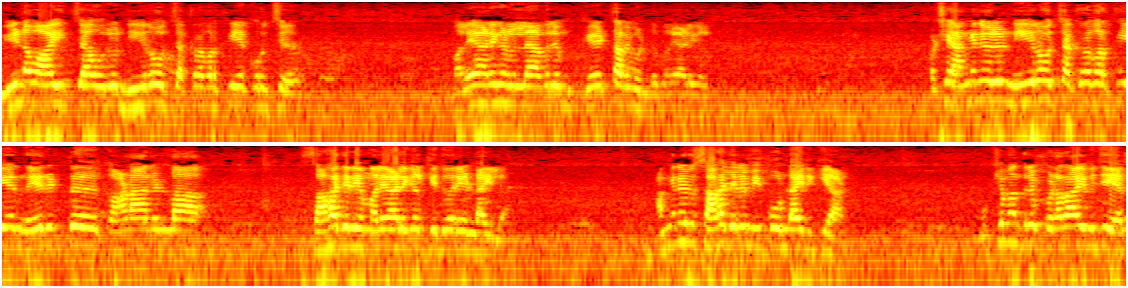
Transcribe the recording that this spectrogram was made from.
വീണ വായിച്ച ഒരു നീറോ ചക്രവർത്തിയെ കുറിച്ച് മലയാളികൾ എല്ലാവരും കേട്ടറിവുണ്ട് മലയാളികൾക്ക്. പക്ഷെ അങ്ങനെ ഒരു നീറോ ചക്രവർത്തിയെ നേരിട്ട് കാണാനുള്ള സാഹചര്യം മലയാളികൾക്ക് ഇതുവരെ ഉണ്ടായില്ല. അങ്ങനെ ഒരു സാഹചര്യം ഇപ്പോൾ ഉണ്ടായിരിക്കുകയാണ്. മുഖ്യമന്ത്രി പിണറായി വിജയൻ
